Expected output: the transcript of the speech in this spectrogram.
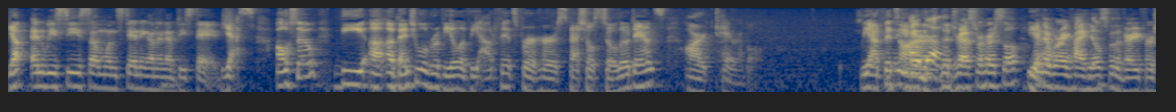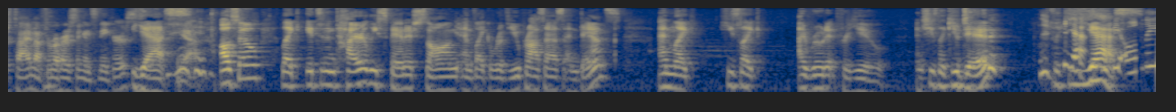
Yep. And we see someone standing on an empty stage. Yes. Also, the uh, eventual reveal of the outfits for her special solo dance are terrible. The outfits are. know, the dress rehearsal Yeah. when they're wearing high heels for the very first time after rehearsing in sneakers. Yes. Yeah. Also, like it's an entirely Spanish song and like review process and dance, and like he's like, "I wrote it for you," and she's like, "You did?" It's like, Yeah, yes. he's the only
